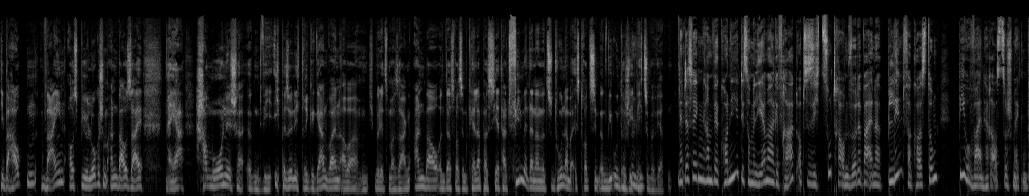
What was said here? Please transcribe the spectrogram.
die behaupten, Wein aus biologischem Anbau sei, naja, harmonischer irgendwie. Ich persönlich trinke gern Wein, aber ich würde jetzt mal sagen, Anbau und das, was im Keller passiert, hat viel miteinander zu tun, aber ist trotzdem irgendwie unterschiedlich mhm. zu bewerten. Ja, deswegen haben wir Conny, die Sommelier, mal gefragt, ob sie sich zutrauen würde, bei einer Blindverkostung Biowein herauszuschmecken?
